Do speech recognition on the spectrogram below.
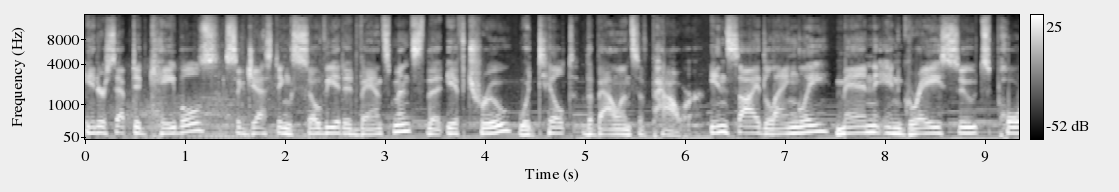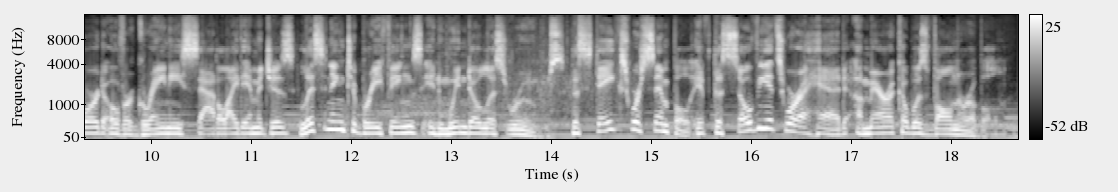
intercepted cables suggesting Soviet advancements that, if true, would tilt the balance of power. Inside Langley, men in gray suits pored over grainy satellite images, listening to briefings in windowless rooms. The stakes were simple. If the Soviets were ahead, America was vulnerable.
